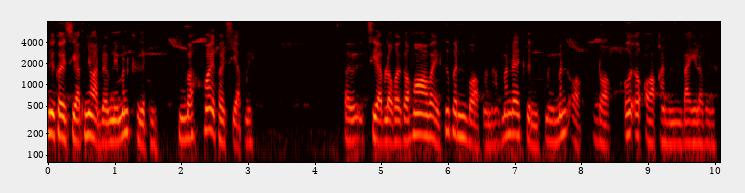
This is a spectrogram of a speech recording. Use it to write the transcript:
นี่ข่อยเสียบยอดแบบนี้มันขืดเห็นบ่ห้อยข่อยเสียบนี่ข่อยเสียบแล้วข่อยก็ห่อไว้คือเพิ่นบอกนะมันได้ขึ้นมันมันออกดอกโอ้ยออกกันใบแล้วไปนะ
